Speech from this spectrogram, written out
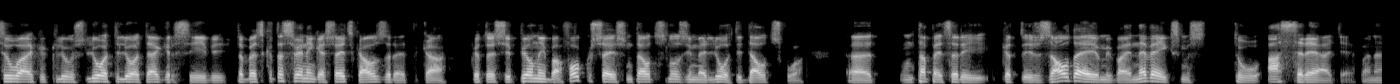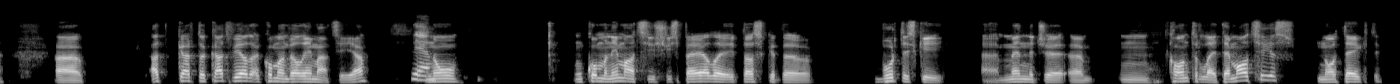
cilvēki kļūst ļoti, ļoti agresīvi. Tāpēc, tas ir vienīgais veids, kā uzvarēt. Kā, ka tu esi pilnībā fokusējies, un tev tas nozīmē ļoti daudz ko. Uh, un tāpēc arī, kad ir zaudējumi vai neveiksmes, tu asi reaģē. Uh, Atkārtot, katru vēl, ko man vēl iemācīja. Ja? Jā. Nu, un ko man iemācīja šī spēle, ir tas, ka uh, burtiski uh, menedžer, um, mm, kontrolēt emocijas, noteikti.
